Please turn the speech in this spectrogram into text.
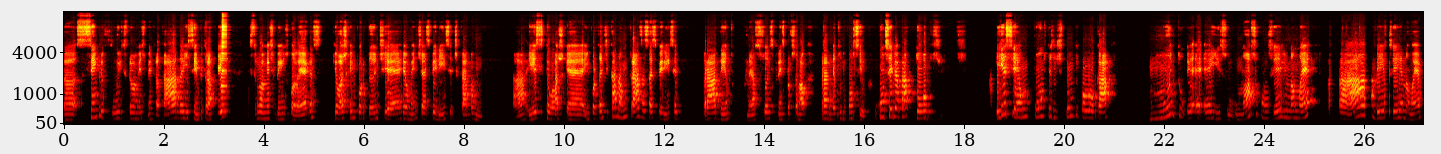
uh, sempre fui extremamente bem tratada e sempre tratei extremamente bem os colegas, que eu acho que é importante é realmente a experiência de cada um. Tá? Esse eu acho que é importante, cada um traz essa experiência para dentro né, a sua experiência profissional para dentro do conselho. O conselho é para todos. Esse é um ponto que a gente tem que colocar muito, é, é, é isso. O nosso conselho não é para A, B, C, não é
